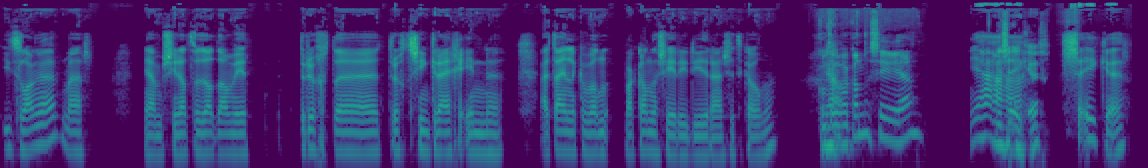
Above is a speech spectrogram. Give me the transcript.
iets langer, maar ja, misschien dat we dat dan weer terug te, terug te zien krijgen in de uiteindelijke Wakanda-serie die eraan zit te komen. Komt Ja. er een serie aan? Ja, Zeker. zeker.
